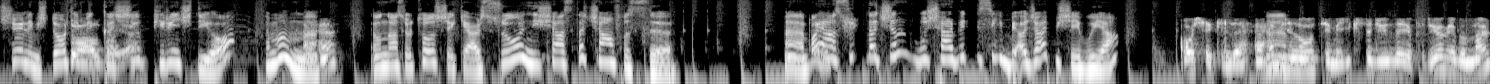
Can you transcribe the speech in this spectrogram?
şöylemiş 4 doğal yemek kaşığı boya. pirinç diyor. Tamam mı? Hı hı. Ondan sonra toz şeker, su, nişasta, çam fıstığı. Ha, bayağı Evet. sütlaçın bu şerbetlisi gibi acayip bir şey bu ya. O şekilde. Ha. Bir nohut yemeği. İkisi de düğünde yapılıyor ve bunlar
